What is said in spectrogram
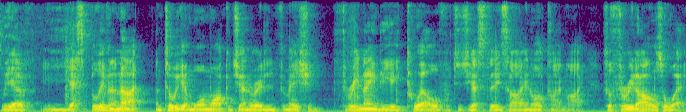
we have, yes, believe it or not, until we get more market-generated information, 398.12, which is yesterday's high and all-time high. So $3 away.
